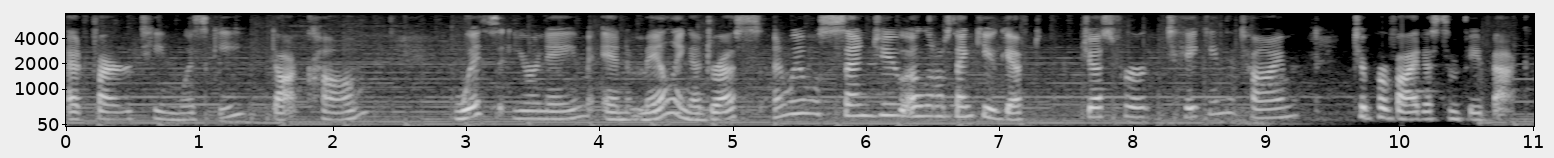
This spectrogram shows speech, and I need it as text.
at fireteamwhiskey.com with your name and mailing address, and we will send you a little thank you gift just for taking the time to provide us some feedback.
